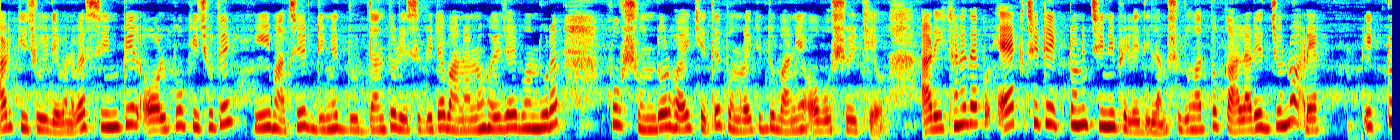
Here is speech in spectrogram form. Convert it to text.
আর কিছুই দেবো না। বা সিম্পল অল্প কিছুতে এই মাছের ডিমের দুর্দান্ত রেসিপিটা বানানো হয়ে যায় বন্ধুরা। খুব সুন্দর হয় খেতে, তোমরা কিন্তু বানিয়ে অবশ্যই খেও। আর এখানে দেখো এক ছিটে একটু আমি চিনি ফেলে দিলাম, শুধুমাত্র কালারের জন্য আর এক একটু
